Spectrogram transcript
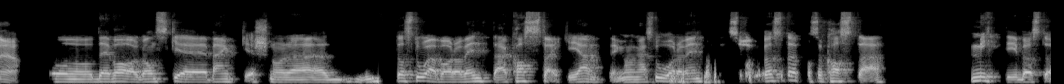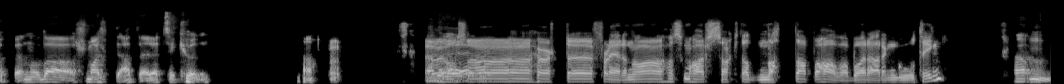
Ja. Og det var ganske bankers når jeg Da sto jeg bare og venta. Jeg kasta ikke jevnt engang. Jeg sto bare og venta, så bustup, og så kasta jeg midt i bustupen, og da smalt det etter et sekund. Jeg har også hørt eh, flere nå som har sagt at natta på havabbor er en god ting. Mm.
